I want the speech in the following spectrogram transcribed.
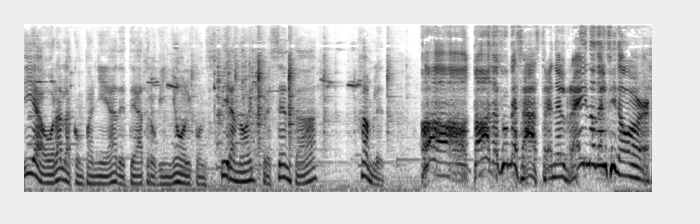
Y ahora la compañía de teatro Guiñol Conspiranoid presenta Hamlet. ¡Oh! Todo es un desastre en el reino del Sidor.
